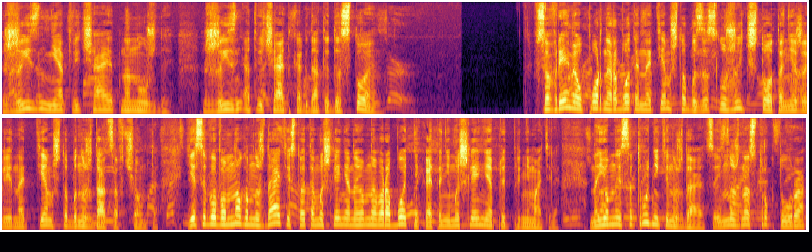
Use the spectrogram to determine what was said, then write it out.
жизнь не отвечает на нужды. Жизнь отвечает, когда ты достоин. Все время упорно работай над тем, чтобы заслужить что-то, нежели над тем, чтобы нуждаться в чем-то. Если вы во многом нуждаетесь, то это мышление наемного работника, это не мышление предпринимателя. Наемные сотрудники нуждаются, им нужна структура,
